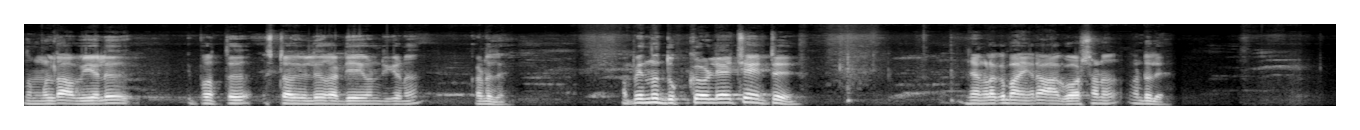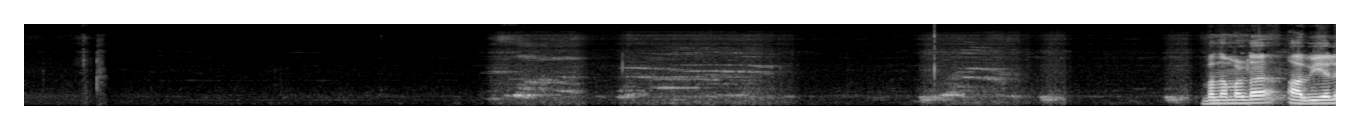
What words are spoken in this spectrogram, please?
നമ്മളുടെ അവിയൽ ഇപ്പുറത്ത് സ്റ്റവിൽ റെഡി ആയിക്കൊണ്ടിരിക്കുകയാണ് കണ്ടില്ലേ? അപ്പം ഇന്ന് ദുഃഖ വെള്ളിയാഴ്ച ആയിട്ട് ഞങ്ങളൊക്കെ ഭയങ്കര ആഘോഷമാണ് കണ്ടില്ലേ? അപ്പം നമ്മളുടെ അവിയൽ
